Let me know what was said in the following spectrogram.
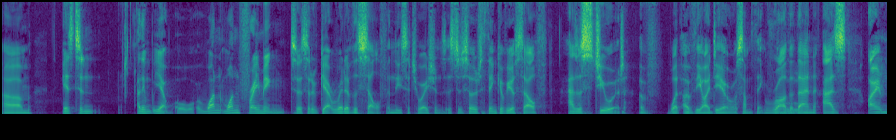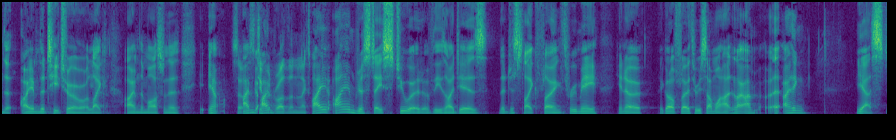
um, is to I think yeah one one framing to sort of get rid of the self in these situations is to sort of think of yourself as a steward of what of the idea or something rather than as I am the I am the teacher or like I'm the master. And the yeah. So I'm, stupid I'm- rather than an expert. I, I am just a steward of these ideas. They're just like flowing through me. You know, they got to flow through someone. I, like I'm, I think, yes,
